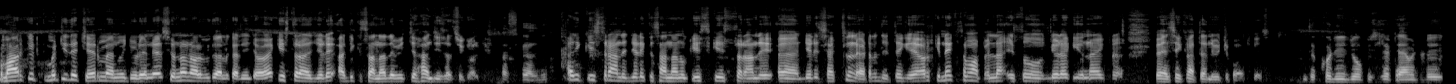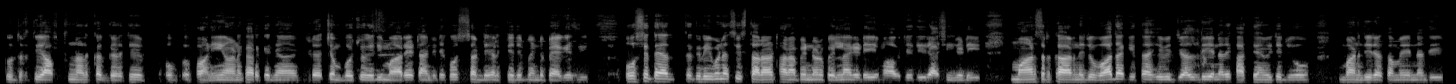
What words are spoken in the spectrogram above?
ਮਾਰਕੀਟ ਕਮੇਟੀ ਦੇ ਚੇਅਰਮੈਨ ਵੀ ਜੁੜੇ ਨੇ। ਅਸੀਂ ਉਹਨਾਂ ਨਾਲ ਵੀ ਗੱਲ ਕਰਨੀ ਚਾਹਾਂਗੇ ਕਿਸ ਤਰ੍ਹਾਂ ਜਿਹੜੇ ਅੱਜ ਕਿਸਾਨਾਂ ਦੇ ਵਿੱਚ ਹਾਂਜੀ ਸਤਿ ਸ਼੍ਰੀ ਅਕਾਲ ਜੀ। ਸਤਿ ਸ਼੍ਰੀ ਅਕਾਲ ਜੀ। ਅੱਜ ਕਿਸ ਤਰ੍ਹਾਂ ਦੇ ਜਿਹੜੇ ਕਿਸਾਨਾਂ ਨੂੰ ਕਿਸ ਕਿਸ ਤਰ੍ਹਾਂ ਦੇ ਅਹ, ਜਿਹੜੇ ਸੈਕਸ਼ਨ ਲੈਟਰ ਦਿੱਤੇ ਗਏ ਔਰ ਕਿੰਨੇ ਕੁ ਸਮਾਂ ਪਹਿਲਾਂ ਇਸ ਤੋਂ ਜਿਹੜਾ ਕਿ ਉਹਨਾਂ ਦੇ ਪੈਸੇ ਖਾਤਿਆਂ ਦੇ ਵਿੱਚ ਪਹੁੰਚ ਗਏ ਸੀ? ਦੇਖੋ ਜੀ ਜੋ ਪਿਛਲੇ ਟਾਈਮ ਜਿਹੜੇ ਕੁਦਰਤੀ ਆਫਤ ਨਾਲ ਘੱਗਰ ਤੇ ਉਹ- ਉਹ ਪਾਣੀ ਆਣ ਕਰਕੇ ਜਾਂ ਜਿਹੜਾ ਚੰਬੋ ਚੋਏ ਦੀ ਮਾਰ ਹੇਠਾਂ ਜਿਹੜੇ ਕੁਝ ਸਾਡੇ ਹਲਕੇ ਦੇ ਪਿੰਡ ਪੈ ਗਏ ਸੀ ਉਸੇ ਤਹਿਤ ਤਕਰੀਬਨ ਅਸੀਂ 17 18 ਪਿੰਡਾਂ ਨੂੰ ਪਹਿਲਾਂ ਜਿਹੜੀ ਮੁਆਵਜ਼ੇ ਦੀ ਰਾਸ਼ੀ ਜਿਹੜੀ ਮਾਨ ਸਰਕਾਰ ਨੇ ਜੋ ਵਾਅਦਾ ਕੀਤਾ ਸੀ ਵੀ ਜਲਦੀ ਇਹਨਾਂ ਦੇ ਖਾਤਿਆਂ ਵਿੱਚ ਜੋ ਬਣਦੀ ਰਕਮ ਹੈ ਇਹਨਾਂ ਦੀ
